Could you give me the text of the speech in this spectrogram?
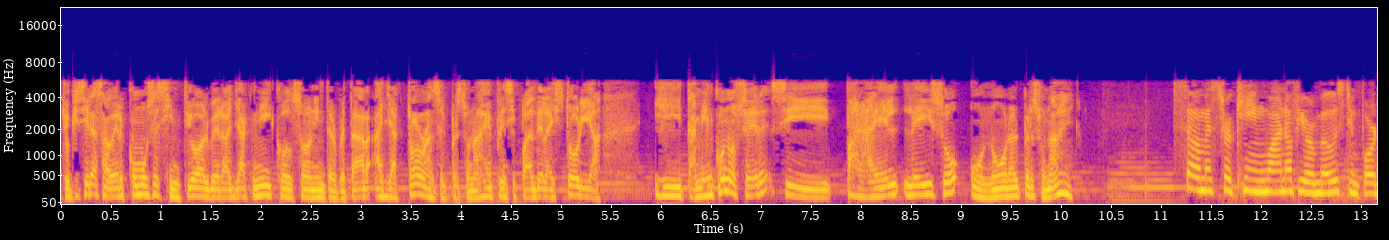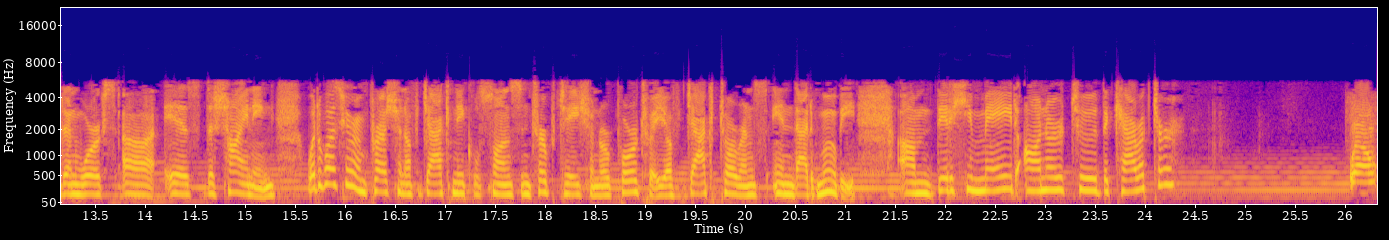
Yo quisiera saber cómo se sintió al ver a Jack Nicholson interpretar a Jack Torrance, el personaje principal de la historia, y también conocer si para él le hizo honor al personaje. So, Mr. King, one of your most important works uh, is The Shining. What was your impression of Jack Nicholson's interpretation or portrait of Jack Torrance in that movie? Um, did he made honor to the character? Well,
